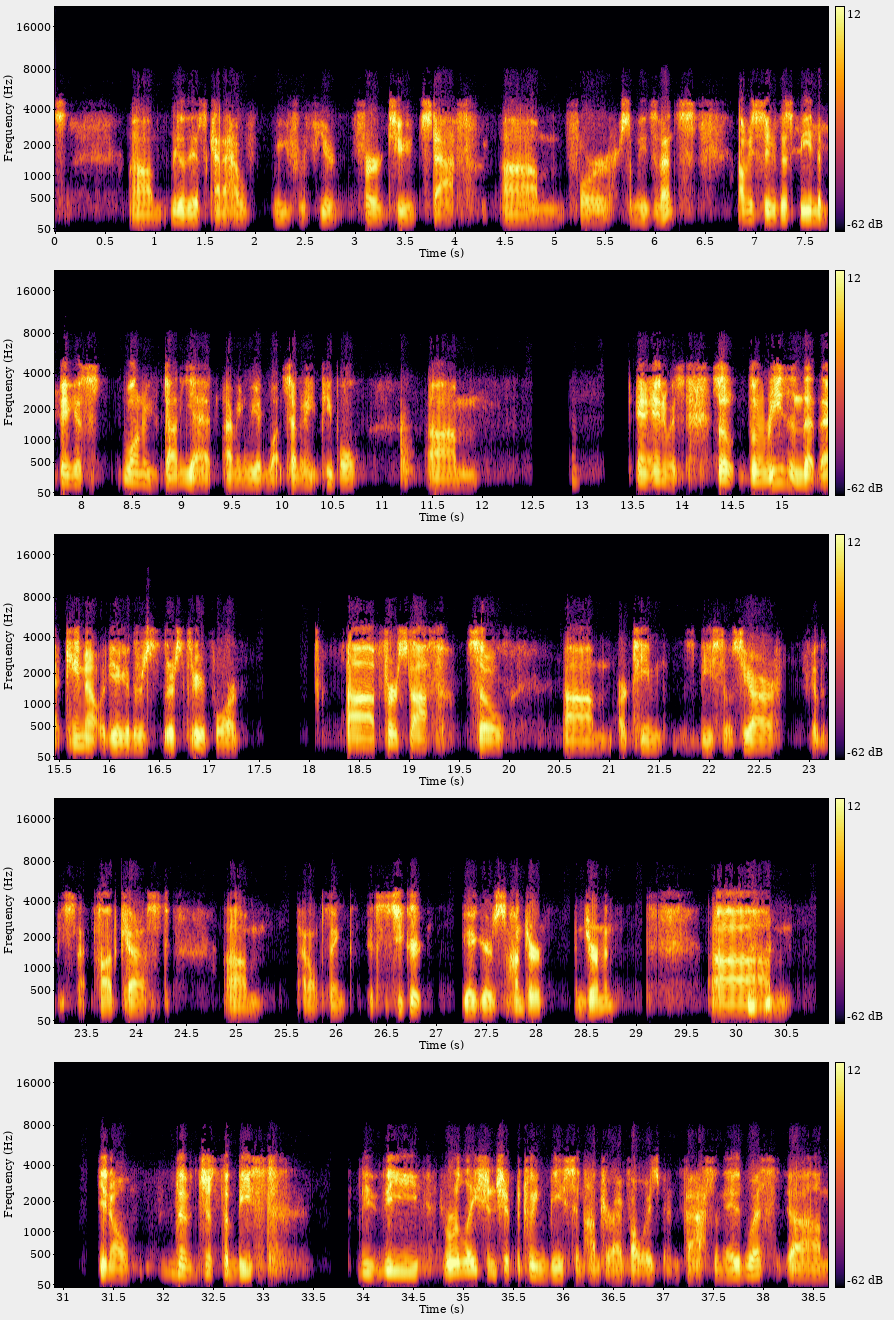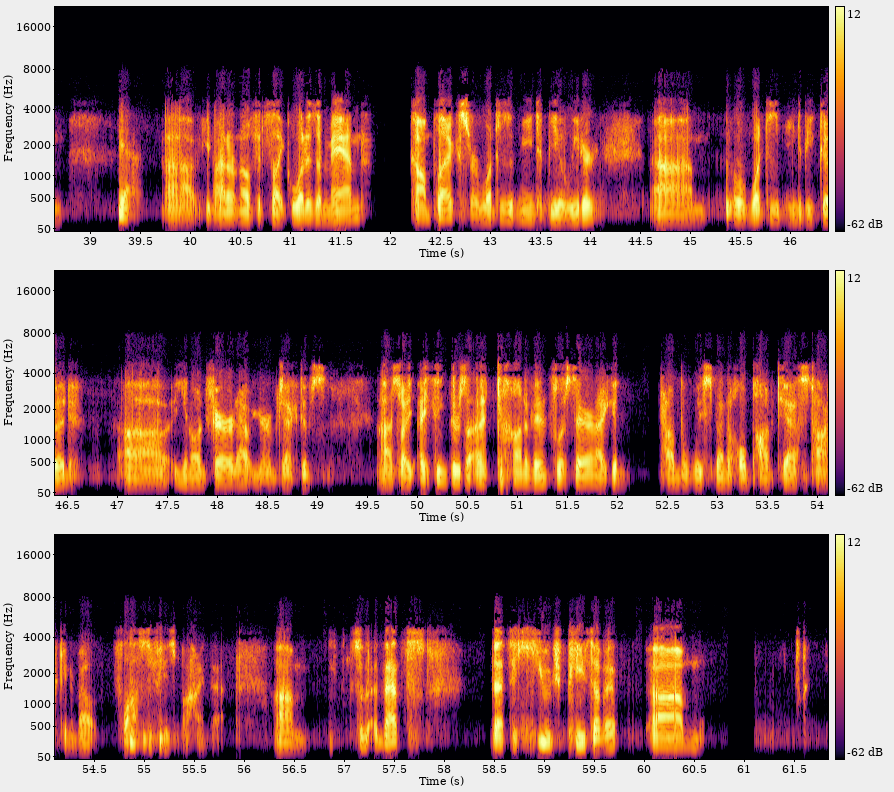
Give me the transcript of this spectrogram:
Um, really, that's kind of how we've referred to staff um, for some of these events. Obviously, with this being the biggest one we've done yet, I mean, we had what seven, eight people. Um, anyways, so the reason that that came out with Jaeger, there's there's three or four. Uh, first off, so um, our team is Beast OCR, Feel the BeastNet podcast. Um, I don't think it's a secret. Jaeger's Hunter in German. Um, mm-hmm. You know, the just the Beast, the the relationship between Beast and Hunter, I've always been fascinated with. Um, yeah. Uh, you know, I don't know if it's like what is a man complex or what does it mean to be a leader, um, or what does it mean to be good uh, you know, and ferret out your objectives. Uh, so I, I, think there's a ton of influence there, and I could probably spend a whole podcast talking about philosophies behind that. Um, so that's that's a huge piece of it. Um,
